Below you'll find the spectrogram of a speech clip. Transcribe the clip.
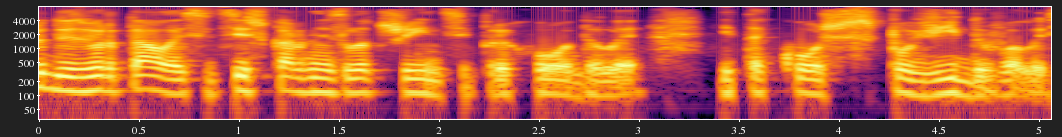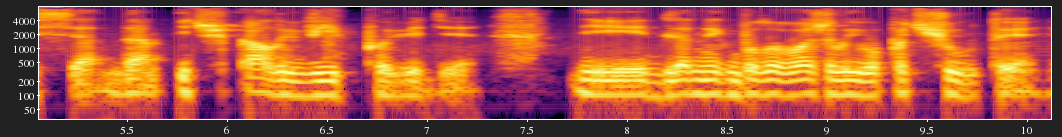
Люди зверталися, ці шкарні злочинці приходили і також сповідувалися, да, і чекали відповіді. І для них було важливо почути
